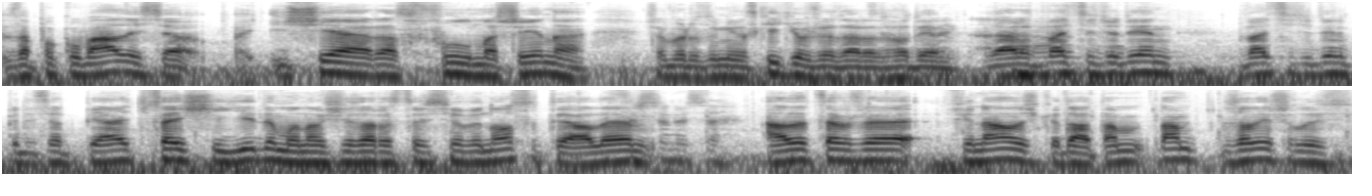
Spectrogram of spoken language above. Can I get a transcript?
Запакувалися. І ще раз фул машина, щоб ви розуміли, скільки вже зараз годин. Зараз 21. 21.55. Все ще їдемо, нам ще зараз це все виносити, але, Ще не все. але це вже фіналочка. Да, там, там залишилось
